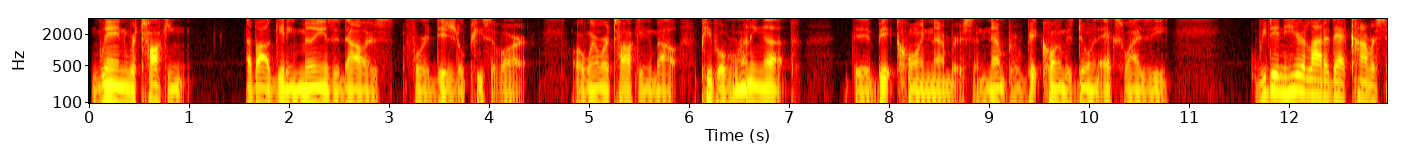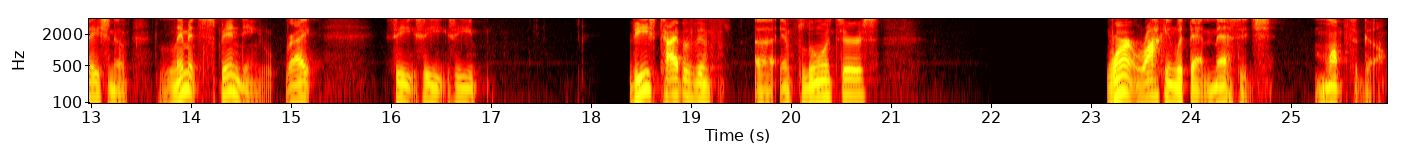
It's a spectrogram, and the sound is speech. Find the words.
when we're talking about getting millions of dollars for a digital piece of art or when we're talking about people running up the bitcoin numbers and number bitcoin was doing xyz we didn't hear a lot of that conversation of limit spending right? See see see these type of inf- uh, influencers weren't rocking with that message months ago.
